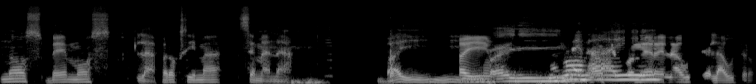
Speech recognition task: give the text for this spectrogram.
nos vemos la próxima semana. Bye. Bye. Bye. Bye, bye. poner el out- el outro.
